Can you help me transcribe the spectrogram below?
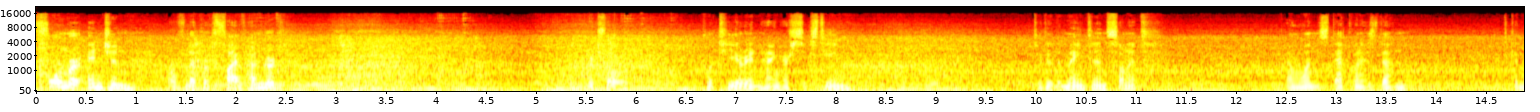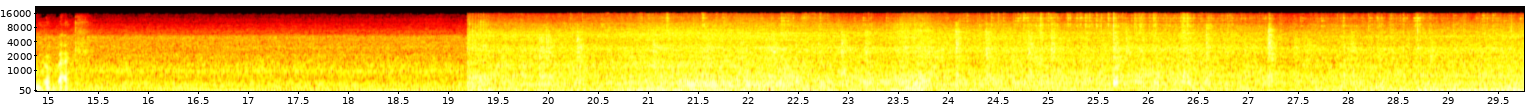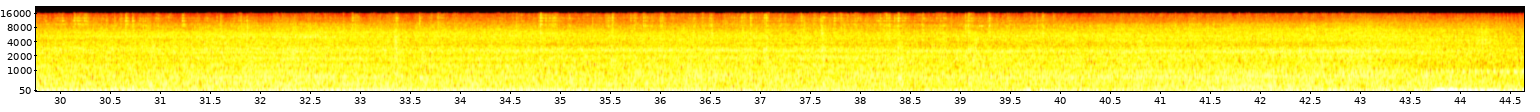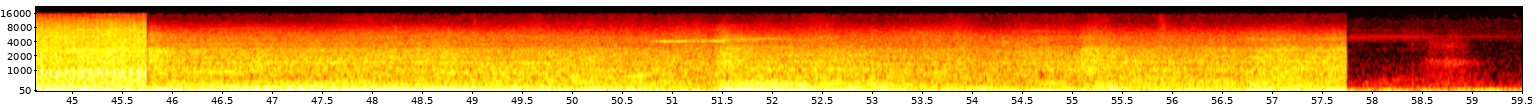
former engine of Leopard 500 which we'll put here in hangar 16 to do the maintenance on it and once that one is done it can go back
